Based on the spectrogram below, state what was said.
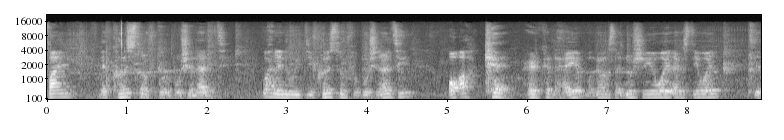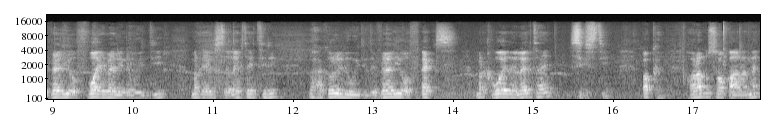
find the constant of proportionality. waxaa layna weydiiyey constant of proportionality oo ah k xiriir ka dhexeeya magaranaysa noo sheegay y x iyo y the value of y baa layna weydiiyey marka x electay tiri waxaa kaloo layna weydiiyey the value of x. marka y da electahay sixteen okay horaan u soo qaadanay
